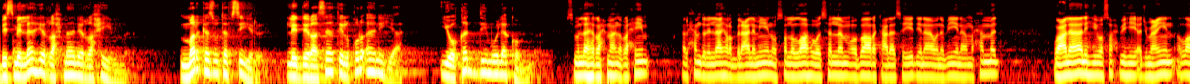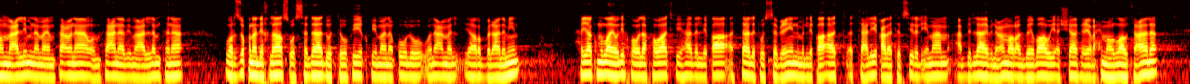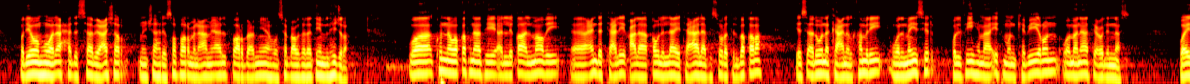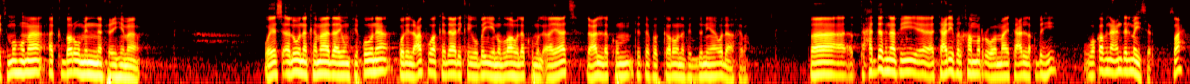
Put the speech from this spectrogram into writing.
بسم الله الرحمن الرحيم. مركز تفسير للدراسات القرآنية يقدم لكم. بسم الله الرحمن الرحيم. الحمد لله رب العالمين وصلى الله وسلم وبارك على سيدنا ونبينا محمد وعلى آله وصحبه أجمعين. اللهم علمنا ما ينفعنا وانفعنا بما علمتنا وارزقنا الإخلاص والسداد والتوفيق فيما نقول ونعمل يا رب العالمين. حياكم الله أيها الإخوة والأخوات في هذا اللقاء الثالث والسبعين من لقاءات التعليق على تفسير الإمام عبد الله بن عمر البيضاوي الشافعي رحمه الله تعالى. واليوم هو الأحد السابع عشر من شهر صفر من عام 1437 للهجرة. وكنا وقفنا في اللقاء الماضي آه، عند التعليق على قول الله تعالى في سورة البقرة يسألونك عن الخمر والميسر قل فيهما إثم كبير ومنافع للناس وإثمهما أكبر من نفعهما. ويسألونك ماذا ينفقون؟ قل العفو. كذلك يبين الله لكم الآيات لعلكم تتفكرون في الدنيا والآخرة. فتحدثنا في تعريف الخمر وما يتعلق به. وقفنا عند الميسر صح؟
